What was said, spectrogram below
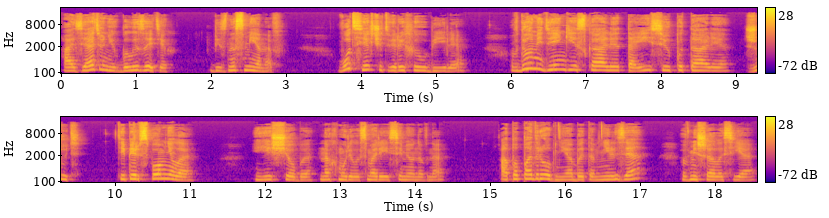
А зять у них был из этих бизнесменов. Вот всех четверых и убили. В доме деньги искали, Таисию пытали. Жуть. Теперь вспомнила?» «Еще бы», – нахмурилась Мария Семеновна. «А поподробнее об этом нельзя?» – вмешалась я.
